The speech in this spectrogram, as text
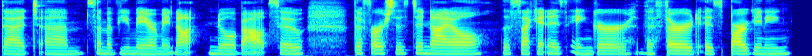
that um, some of you may or may not know about. So, the first is denial, the second is anger, the third is bargaining,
